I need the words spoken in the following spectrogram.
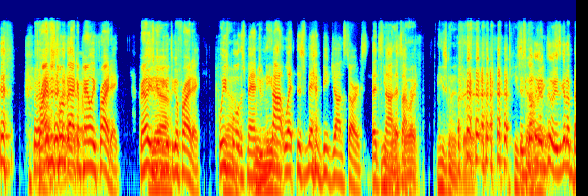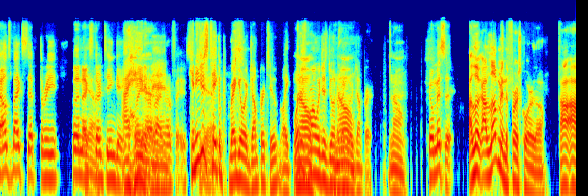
Grimes is coming back apparently Friday. Apparently he's gonna be good to go Friday. Please Yeah, pull this man. we Do need not let this man beat John Starks. That's He's not that's not do it. right. He's gonna do it. He's, He's nothing gonna- to do. He's gonna bounce back step three for the next Yeah. 13 games. I hate Right it, in- right in man. our face. Can he just Yeah. take a regular jumper too? Like, what is No. wrong with just doing a regular jumper? No. He'll miss it. I look. I love him in the first quarter though. I, I,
